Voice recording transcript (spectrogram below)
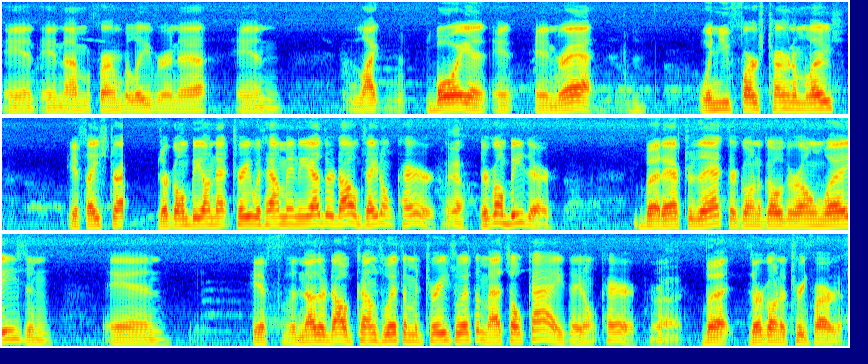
and and I'm a firm believer in that. And like boy and, and, and rat, when you first turn them loose, if they strike, they're going to be on that tree with how many other dogs? They don't care. Yeah. They're going to be there. But after that, they're going to go their own ways, and and if another dog comes with them and trees with them, that's okay. They don't care. Right. But they're going to tree first.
